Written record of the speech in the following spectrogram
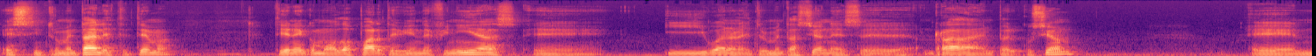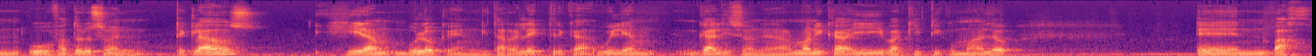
es instrumental este tema. Tiene como dos partes bien definidas. Eh, y bueno, la instrumentación es eh, Rada en percusión, en Hugo Fatoruso en teclados, Hiram Bullock en guitarra eléctrica, William Gallison en armónica y Bakiti Kumalo en bajo.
